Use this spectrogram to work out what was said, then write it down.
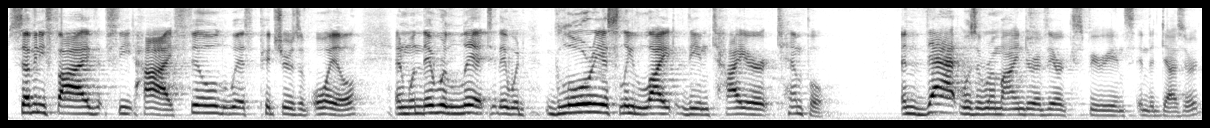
75 feet high, filled with pitchers of oil. And when they were lit, they would gloriously light the entire temple. And that was a reminder of their experience in the desert.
